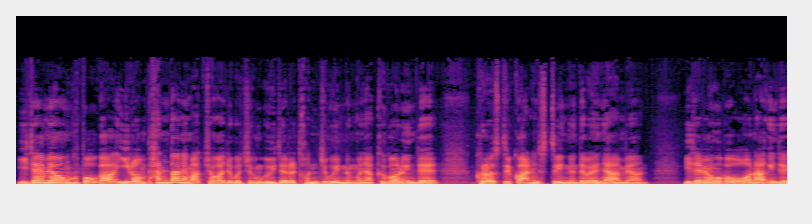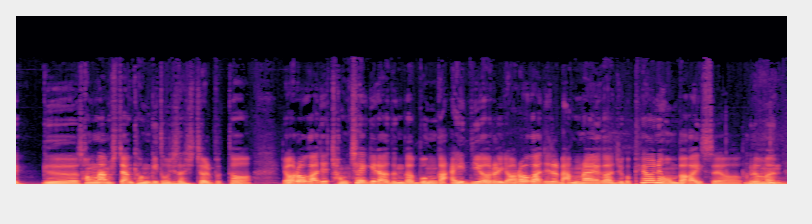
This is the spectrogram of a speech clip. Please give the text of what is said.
이재명 후보가 이런 판단에 맞춰가지고 지금 의제를 던지고 있는 거냐? 그거는 이제 그럴 수도 있고 아닐 수도 있는데 왜냐하면 이재명 후보 워낙 이제 그 성남시장 경기도지사 시절부터 여러 가지 정책이라든가 뭔가 아이디어를 여러 가지를 망라해가지고 표현해 온 바가 있어요. 그러면 음.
